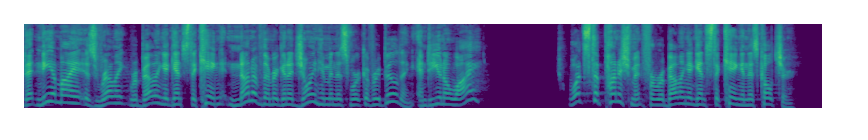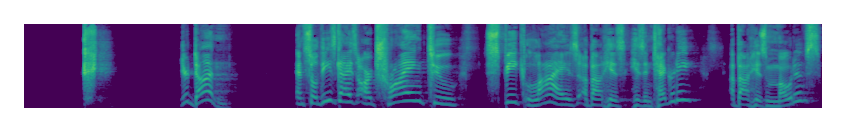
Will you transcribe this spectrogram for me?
that Nehemiah is rebelling against the king, none of them are going to join him in this work of rebuilding. And do you know why? What's the punishment for rebelling against the king in this culture? You're done. And so these guys are trying to speak lies about his, his integrity, about his motives,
